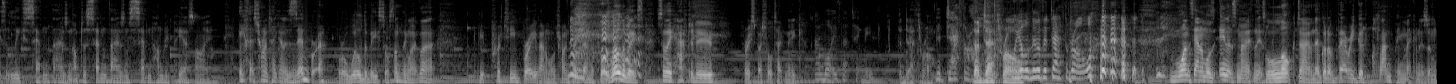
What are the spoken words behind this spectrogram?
is at least 7,000, up to 7,700 psi. If that's trying to take down a zebra, or a wildebeest, or something like that, it'd be a pretty brave animal trying to take down the full wildebeest. So they have to do a very special technique, And what is that technique? the death roll. The death roll. The death roll. We all know the death roll. Once the animal's in its mouth and it's locked down, they've got a very good clamping mechanism.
